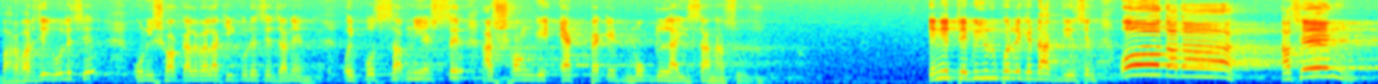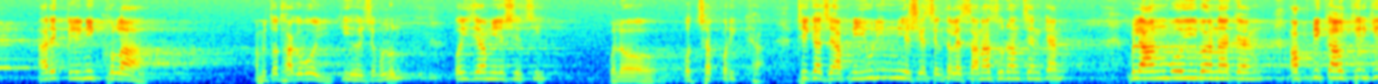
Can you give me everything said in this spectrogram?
বারবার যেই বলেছে, উনি সকালবেলা কি করেছে জানেন? ওই প্রস্রাব নিয়ে এসছে, আর সঙ্গে এক প্যাকেট মোগলাই সানাসুর এনে টেবিলের উপর রেখে ডাক দিয়েছেন, ও দাদা, আছেন? আরে ক্লিনিক খোলা। আমি তো থাকবোই। কি হয়েছে বলুন? ওই যে আমি এসেছি। বলো প্রচ্ছাব পরীক্ষা। ঠিক আছে, আপনি ইউরিন নিয়ে এসেছেন, তাহলে সানাসুর আনছেন কেন? বলে আনবই বা না কেন? আপনি কালকের কি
